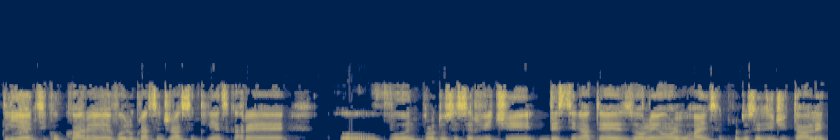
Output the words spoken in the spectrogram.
clienții cu care voi lucrați în general sunt clienți care Uh, vând produse, servicii destinate zonei online, sunt produse digitale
